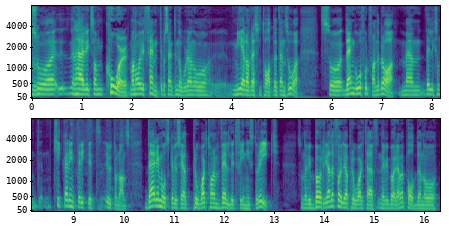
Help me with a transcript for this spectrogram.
Mm. Så eh, den här liksom core, man har ju 50% i Norden och eh, mer av resultatet än så. Så den går fortfarande bra, men det liksom kickar inte riktigt utomlands. Däremot ska vi säga att Proact har en väldigt fin historik. Så när vi började följa Proact här, när vi började med podden och,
